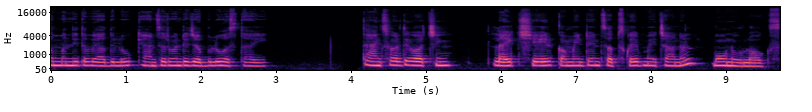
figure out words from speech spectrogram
సంబంధిత వ్యాధులు క్యాన్సర్ వంటి జబ్బులు వస్తాయి. Thanks for the watching. Like share comment and subscribe my channel Mono Vlogs.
